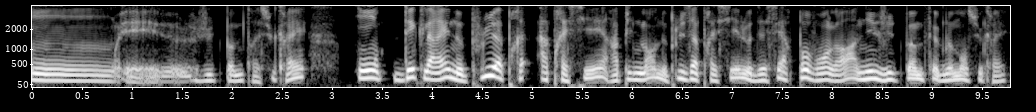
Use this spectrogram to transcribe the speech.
et le jus de pomme très sucré, ont déclaré ne plus apprécier rapidement, ne plus apprécier le dessert pauvre en gras, ni le jus de pomme faiblement sucré.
